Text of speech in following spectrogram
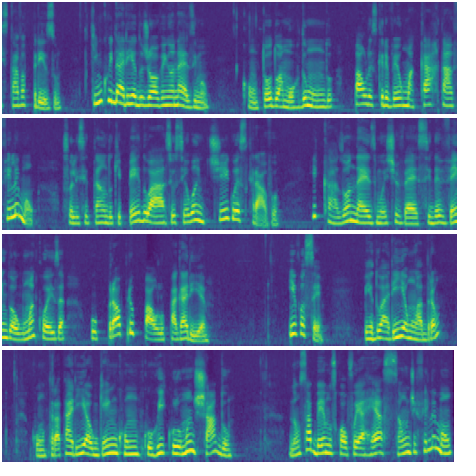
estava preso. Quem cuidaria do jovem Onésimo? Com todo o amor do mundo, Paulo escreveu uma carta a Filemão, solicitando que perdoasse o seu antigo escravo. E caso Onésimo estivesse devendo alguma coisa, o próprio Paulo pagaria. E você? Perdoaria um ladrão? Contrataria alguém com um currículo manchado? Não sabemos qual foi a reação de Filemão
